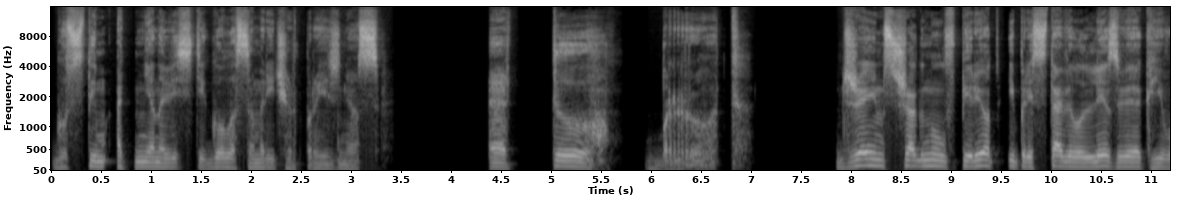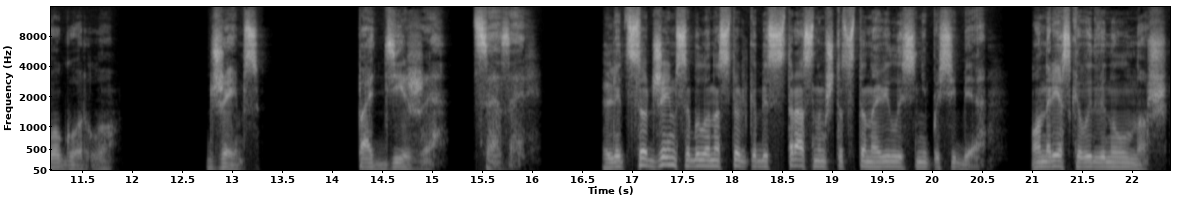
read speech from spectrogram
Густым от ненависти голосом Ричард произнес «Эту, брод!» Джеймс шагнул вперед и приставил лезвие к его горлу. Джеймс. «Поди же, Цезарь!» Лицо Джеймса было настолько бесстрастным, что становилось не по себе. Он резко выдвинул нож.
